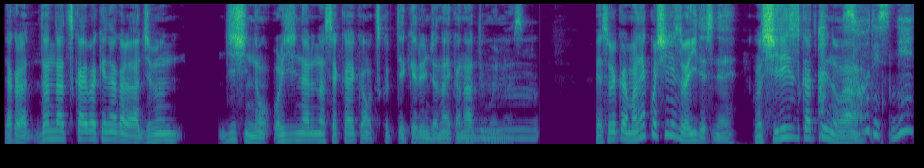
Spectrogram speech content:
だからだんだん使い分けながら自分自身のオリジナルな世界観を作っていけるんじゃないかなと思います。えそれからマネっこシリーズはいいですね。このシリーズ化っていうのあそはうですね。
